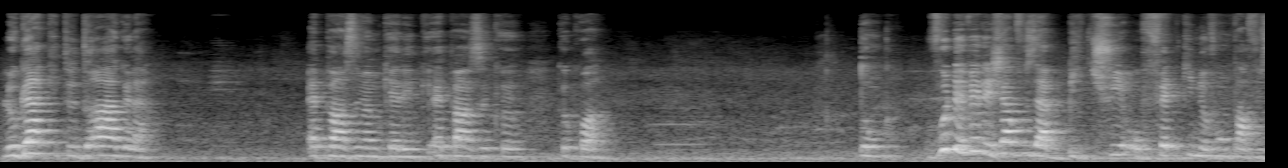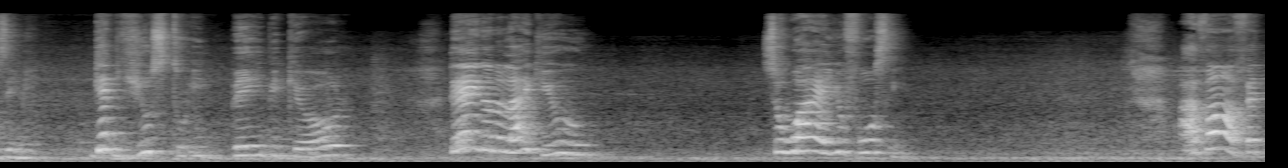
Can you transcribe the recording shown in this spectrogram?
Le gars qui te drague là. Elle pense même qu'elle est... Elle pense que, que quoi? Donc, vous devez déjà vous habituer au fait qu'ils ne vont pas vous aimer. Get used to it, baby girl. They ain't gonna like you. So why are you forcing? Avant, en fait,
